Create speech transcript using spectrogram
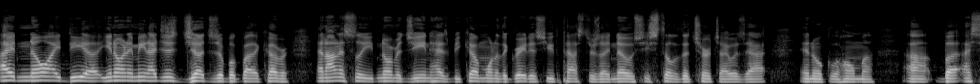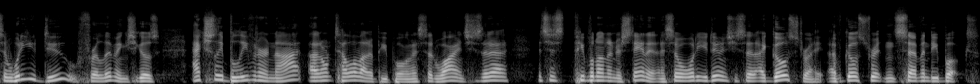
I had no idea. You know what I mean? I just judged a book by the cover. And honestly, Norma Jean has become one of the greatest youth pastors I know. She's still at the church I was at in Oklahoma. Uh, but I said, What do you do for a living? She goes, Actually, believe it or not, I don't tell a lot of people. And I said, Why? And she said, uh, It's just people don't understand it. And I said, Well, what do you do? And she said, I ghostwrite. I've ghostwritten 70 books.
